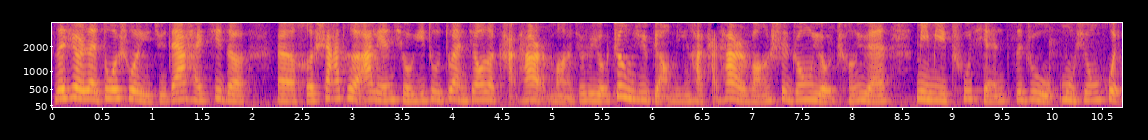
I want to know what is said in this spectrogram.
在这儿再多说一句，大家还记得？呃，和沙特、阿联酋一度断交的卡塔尔嘛，就是有证据表明哈，卡塔尔王室中有成员秘密出钱资助穆兄会。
